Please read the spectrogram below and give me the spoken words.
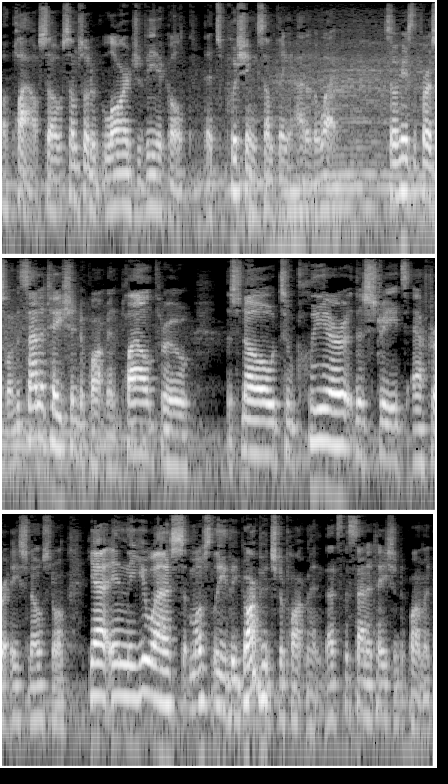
a plow, so some sort of large vehicle that's pushing something out of the way. So here's the first one. The sanitation department plowed through the snow to clear the streets after a snowstorm. Yeah, in the US, mostly the garbage department, that's the sanitation department,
